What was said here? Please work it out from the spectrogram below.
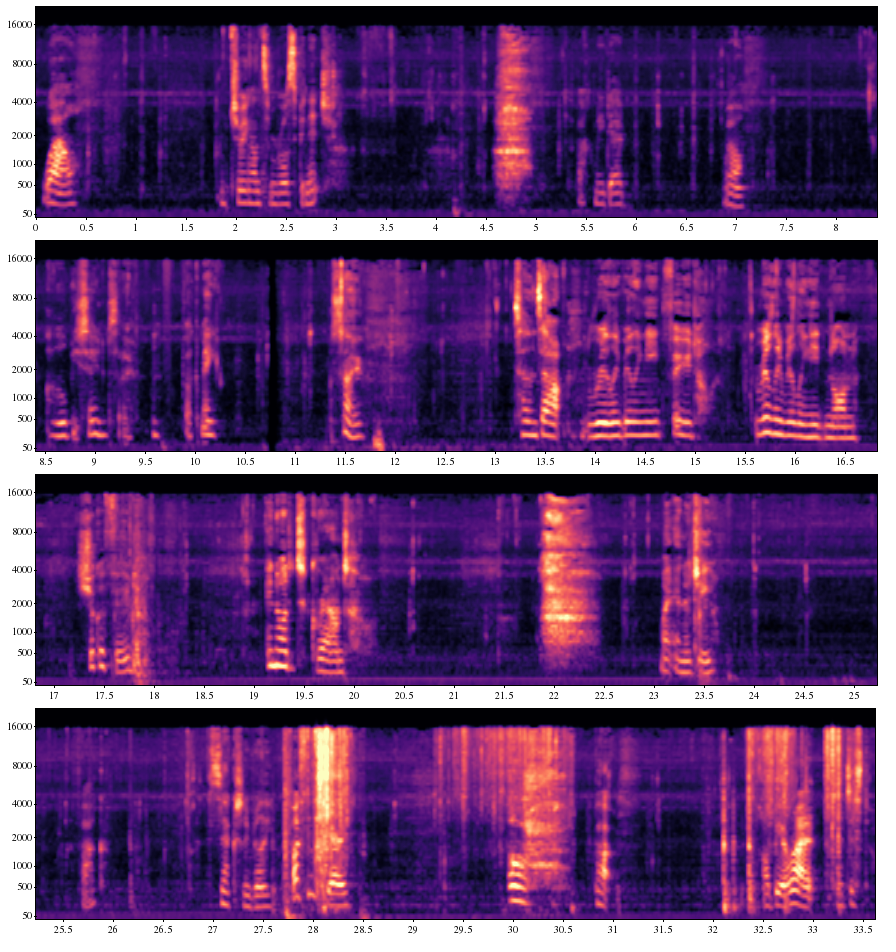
wow. I'm chewing on some raw spinach. fuck me dead. Well, I will be soon, so fuck me. So, turns out, really, really need food. Really, really need non sugar food in order to ground my energy. Fuck. This is actually really fucking scary. Oh, but I'll be alright. I just.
